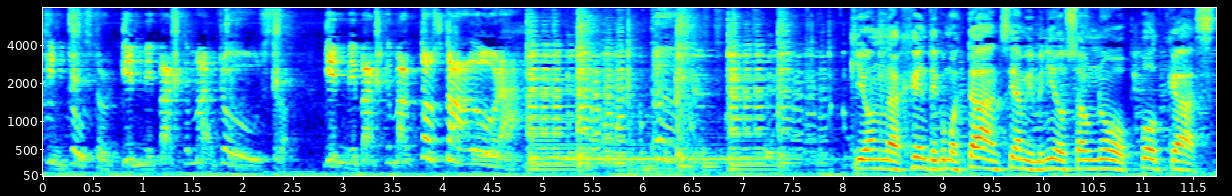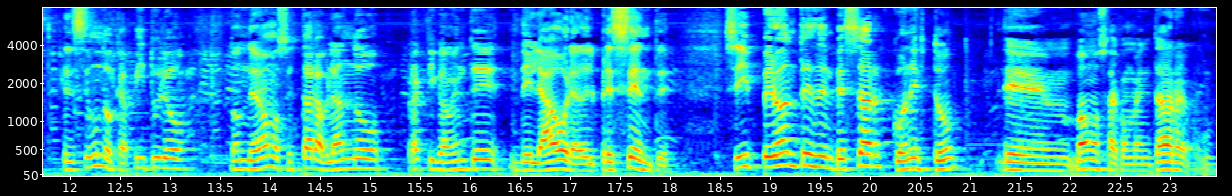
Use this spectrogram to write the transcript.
fucking toaster. Give me back my toaster. Give me back my tostadora. ¿Qué onda gente? ¿Cómo están? Sean bienvenidos a un nuevo podcast, el segundo capítulo donde vamos a estar hablando prácticamente de la hora, del presente. Sí, pero antes de empezar con esto, eh, vamos a comentar un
